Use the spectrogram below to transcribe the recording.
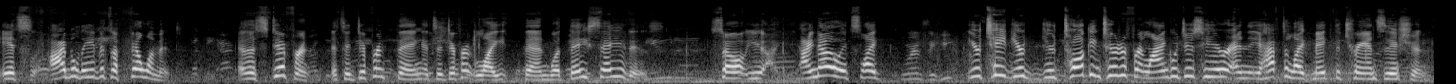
It's, I believe it's a filament. And it's different. It's a different thing. It's a different light than what they say it is. So you, I know it's like Where's the heat? you're, te- you're you're talking two different languages here, and you have to like make the transition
